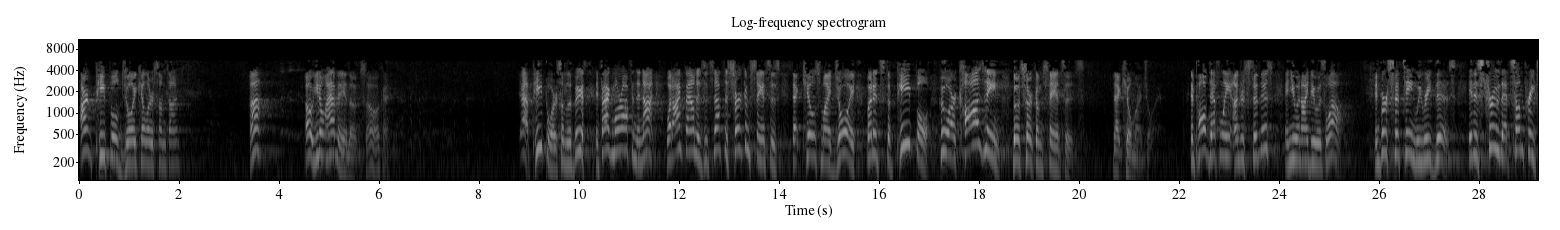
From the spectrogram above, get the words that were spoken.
Aren't people joy killers sometimes? Huh? Oh, you don't have any of those. Oh, okay. Yeah, people are some of the biggest. In fact, more often than not, what I've found is it's not the circumstances that kills my joy, but it's the people who are causing those circumstances that kill my joy. And Paul definitely understood this, and you and I do as well. In verse 15, we read this. It is true that some preach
